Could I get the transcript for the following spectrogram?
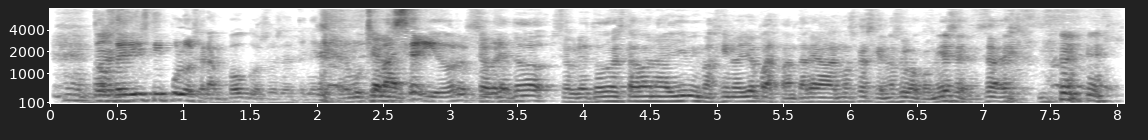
12 discípulos eran pocos, o sea, tenía que tener muchos más seguidores. Sobre todo, sobre todo estaban allí, me imagino yo, para espantar a las moscas que no se lo comiesen, ¿sabes?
